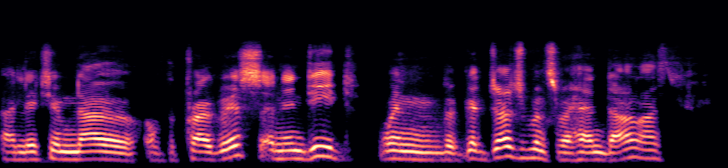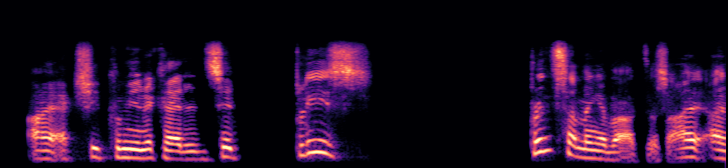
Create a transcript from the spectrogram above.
I let him know of the progress. And indeed, when the judgments were handed down, I I actually communicated and said, please print something about this. I, I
